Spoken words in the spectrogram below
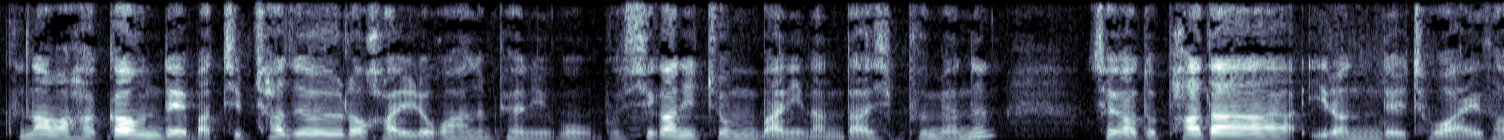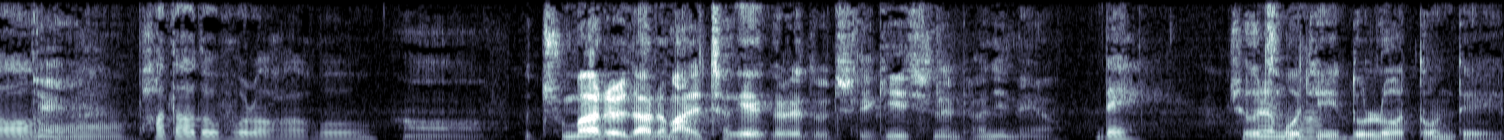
그나마 가까운데 맛집 찾으러 가려고 하는 편이고 뭐 시간이 좀 많이 난다 싶으면은 제가 또 바다 이런 데를 좋아해서 네. 바다도 보러 가고 어, 주말을 나름 알차게 그래도 즐기시는 편이네요. 네 최근에 뭐 어디 정말. 놀러 갔다 온데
